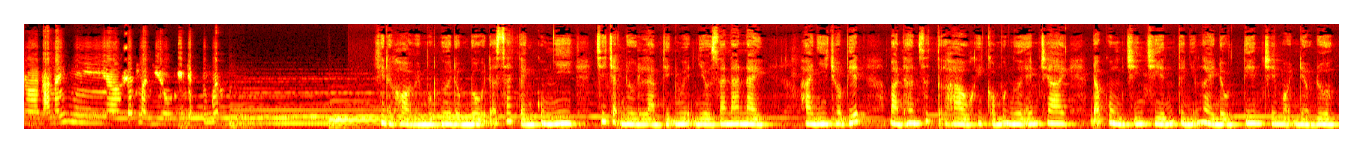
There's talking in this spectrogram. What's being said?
À, đã lấy Nhi ờ, rất là nhiều những giọt nước mắt. Khi được hỏi về một người đồng đội đã sát cánh cùng Nhi trên chặng đường làm thiện nguyện nhiều gian nan này, Hà Nhi cho biết bản thân rất tự hào khi có một người em trai đã cùng chinh chiến từ những ngày đầu tiên trên mọi nẻo đường.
